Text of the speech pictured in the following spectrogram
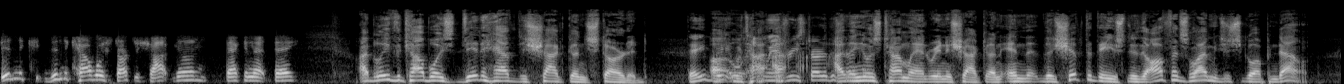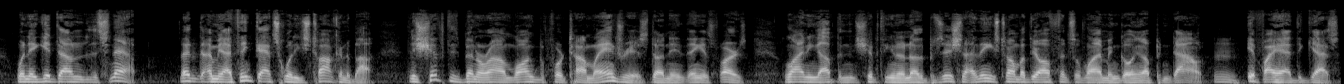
didn't the, didn't the Cowboys start the shotgun back in that day? I believe the Cowboys did have the shotgun started. They Uh, Tom I- Landry started the. I think it was Tom Landry in the shotgun, and the, the shift that they used to do, the offensive linemen just go up and down when they get down to the snap. That, I mean, I think that's what he's talking about. The shift has been around long before Tom Landry has done anything as far as lining up and then shifting in another position. I think he's talking about the offensive lineman going up and down. Hmm. If I had to guess,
